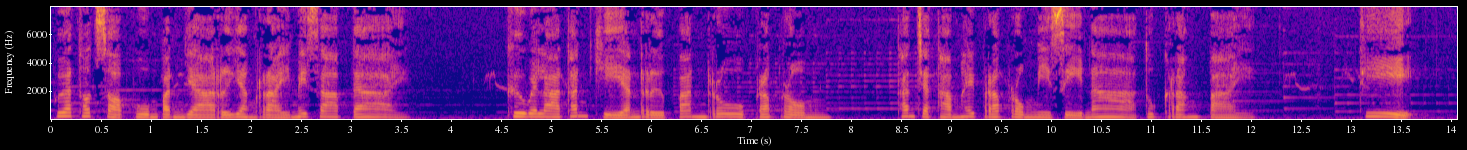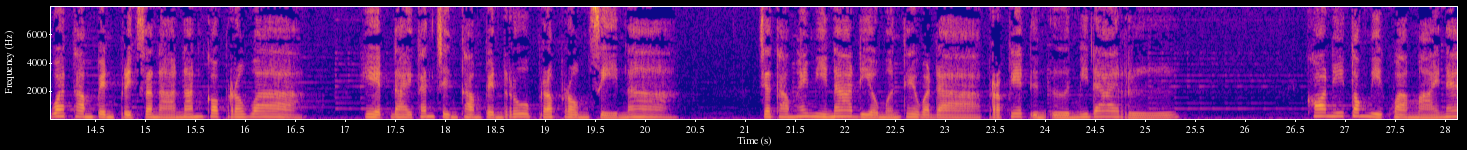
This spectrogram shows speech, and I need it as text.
เพื่อทดสอบภูมิปัญญาหรืออย่างไรไม่ทราบได้ คือเวลาท่านเขียนหรือปั้นรูปพระพรหมท่านจะทำให้พระพรหมมีสีหน้าทุกครั้งไป ที่ว่าทำเป็นปริศนานั้นก็เพราะว่า เหตุใดท่านจึงทำเป็นรูปพระพรหมสีหน้า จะทำให้มีหน้าเดียวเหมือนเทวดาประเภทอื่นๆไม่ได้หรือ ข้อนี้ต้องมีความหมายแน่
